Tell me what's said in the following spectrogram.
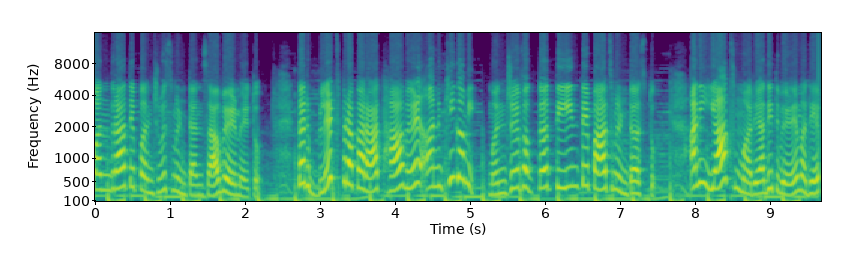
पंधरा ते पंचवीस मिनिटांचा वेळ मिळतो. तर ब्लिट्स प्रकारात हा वेळ आणखी कमी म्हणजे फक्त तीन ते पाच मिनिटं असतो. आणि याच मर्यादित वेळेमध्ये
